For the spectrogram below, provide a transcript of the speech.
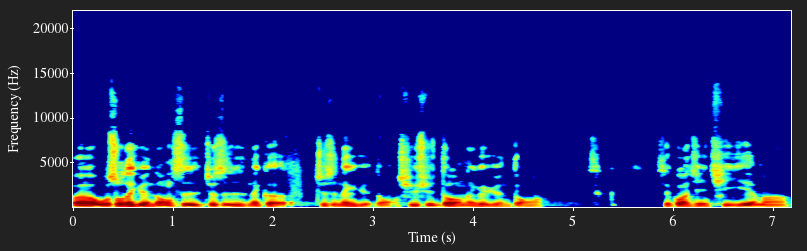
呃，我说的远东是就是那个就是那个远东，徐旭东那个远东啊，是是关心企业吗？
